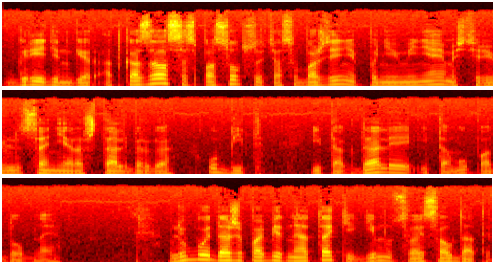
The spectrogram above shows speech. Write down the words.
Гредингер отказался способствовать освобождению по невменяемости революционера Штальберга. Убит. И так далее, и тому подобное. В любой даже победной атаке гибнут свои солдаты.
